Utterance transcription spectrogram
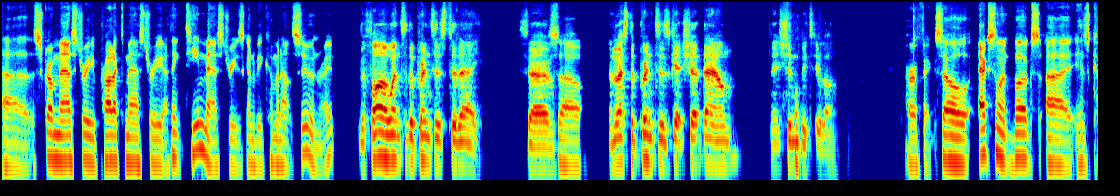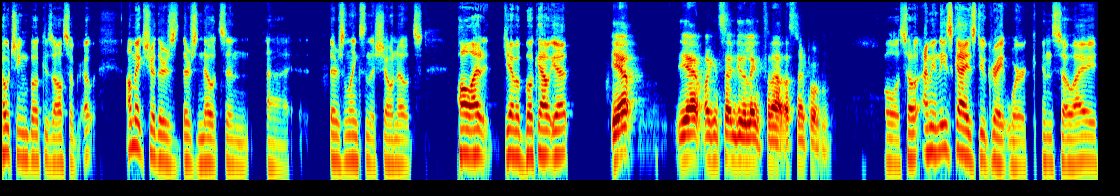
uh, Scrum Mastery, Product Mastery. I think Team Mastery is going to be coming out soon, right? the file went to the printers today so So unless the printers get shut down it shouldn't be too long perfect. So excellent books. Uh, his coaching book is also. Oh, I'll make sure there's there's notes and uh, there's links in the show notes. Paul, I, do you have a book out yet? Yeah, yeah. I can send you the link for that. That's no problem. Cool. So I mean, these guys do great work, and so I am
